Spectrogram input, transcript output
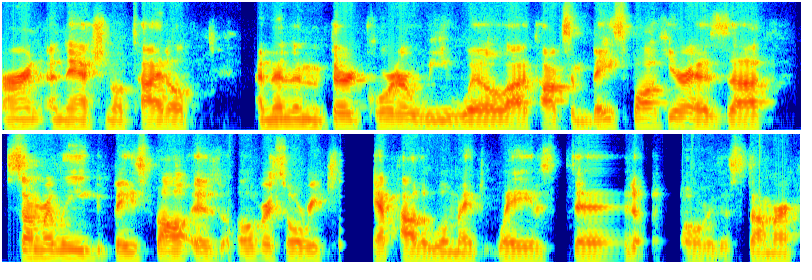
earn a national title. And then in the third quarter, we will uh, talk some baseball here as uh, Summer League baseball is over. So we'll recap how the Wilmette Waves did over the summer.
